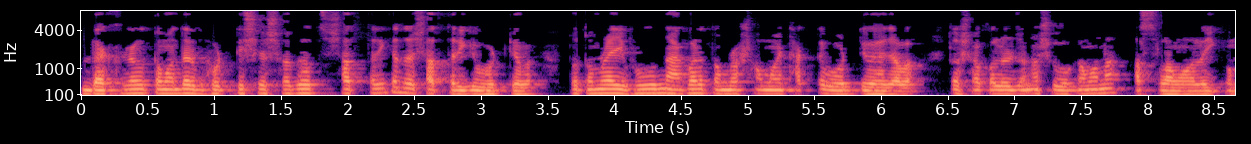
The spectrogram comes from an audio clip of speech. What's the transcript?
দেখা গেল তোমাদের ভর্তি শেষ হবে হচ্ছে সাত তারিখে, তো সাত তারিখে ভর্তি হবে। তো তোমরা এই ভুল না করে তোমরা সময় থাকতে ভর্তি হয়ে যাবে। তো সকলের জন্য শুভকামনা। আসসালামু আলাইকুম।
